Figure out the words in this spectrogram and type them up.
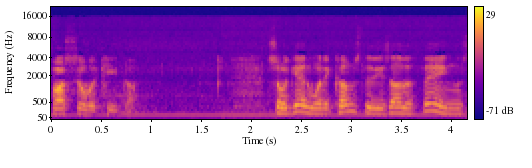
basil lakita. So again, when it comes to these other things,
